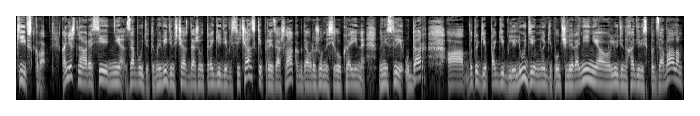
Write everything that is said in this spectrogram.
киевского, конечно, Россия не забудет. И мы видим сейчас даже вот трагедия в Лисичанске произошла, когда вооруженные силы Украины нанесли удар, а в итоге погибли люди, многие получили ранения, люди находились под завалом.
